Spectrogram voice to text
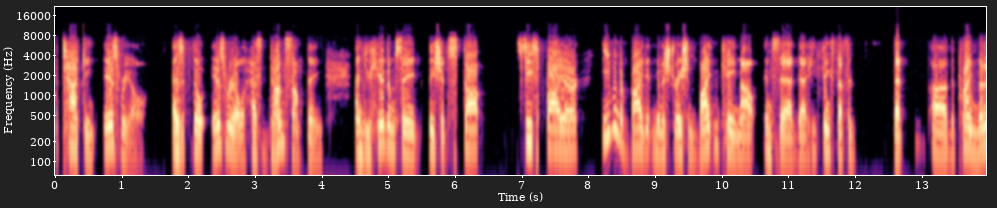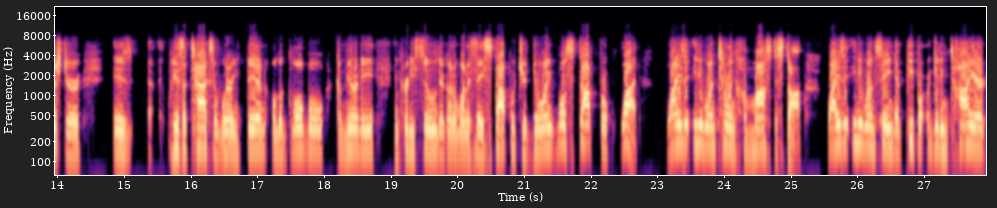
attacking Israel as if though Israel has done something. And you hear them saying they should stop, ceasefire. Even the Biden administration, Biden came out and said that he thinks that the that uh, the prime minister is his attacks are wearing thin on the global community, and pretty soon they're going to want to say, "Stop what you're doing." Well, stop for what? Why isn't anyone telling Hamas to stop? Why isn't anyone saying that people are getting tired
